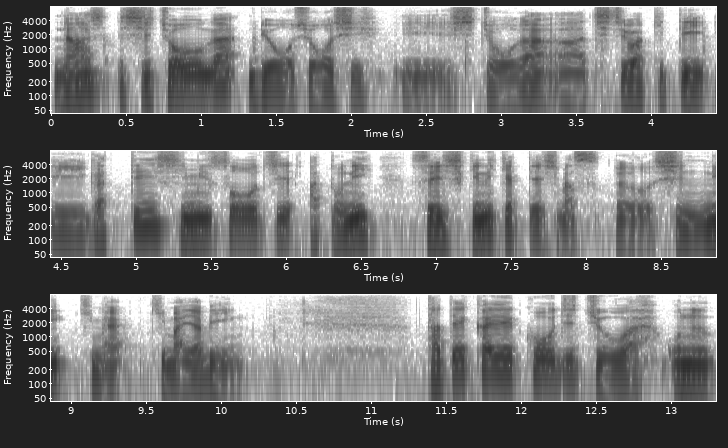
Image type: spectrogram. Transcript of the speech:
那市長が了承し市長が父は来て合点市民装置後に正式に決定します。新に決ま決まやびん。建て替え工事中はうぬ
